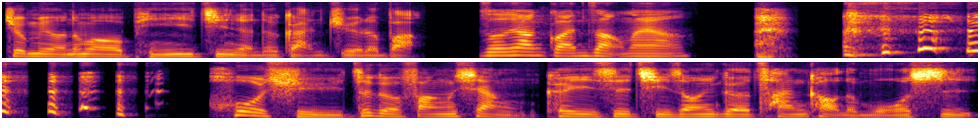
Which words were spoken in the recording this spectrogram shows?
就没有那么平易近人的感觉了吧？说像馆长那样，或许这个方向可以是其中一个参考的模式。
